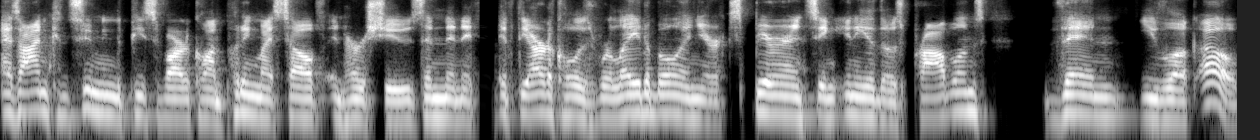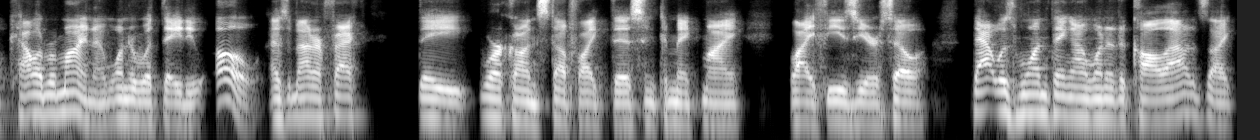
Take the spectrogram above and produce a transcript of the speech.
as I'm consuming the piece of article, I'm putting myself in her shoes. And then if, if the article is relatable and you're experiencing any of those problems, then you look, oh, CaliberMind, I wonder what they do. Oh, as a matter of fact, they work on stuff like this and can make my life easier. So that was one thing I wanted to call out. It's like,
